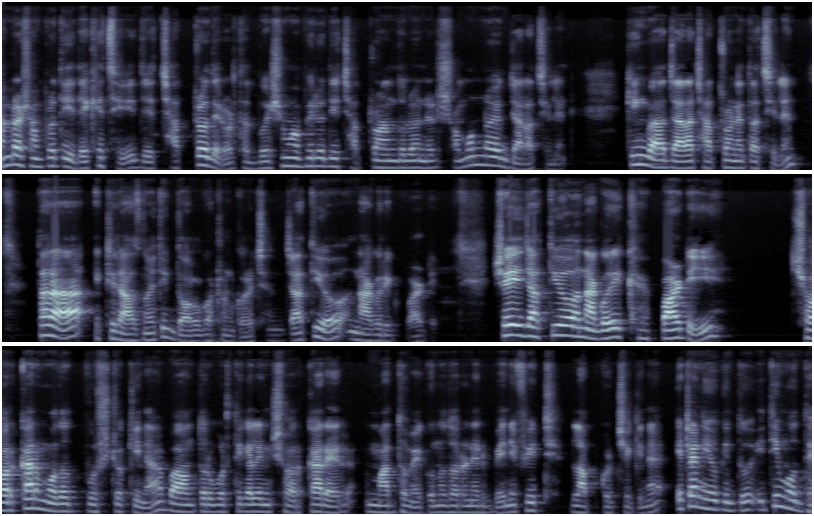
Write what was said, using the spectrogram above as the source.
আমরা সম্প্রতি দেখেছি যে ছাত্রদের, অর্থাৎ বৈষম্য বিরোধী ছাত্র আন্দোলনের সমন্বয়ক যারা ছিলেন কিংবা যারা ছাত্রনেতা ছিলেন, তারা একটি রাজনৈতিক দল গঠন করেছেন, জাতীয় নাগরিক পার্টি। সেই জাতীয় নাগরিক পার্টি সরকার মদত পুষ্ট কিনা বা অন্তর্বর্তীকালীন সরকারের মাধ্যমে কোনো ধরনের বেনিফিট লাভ করছে কিনা, এটা নিয়েও কিন্তু ইতিমধ্যে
